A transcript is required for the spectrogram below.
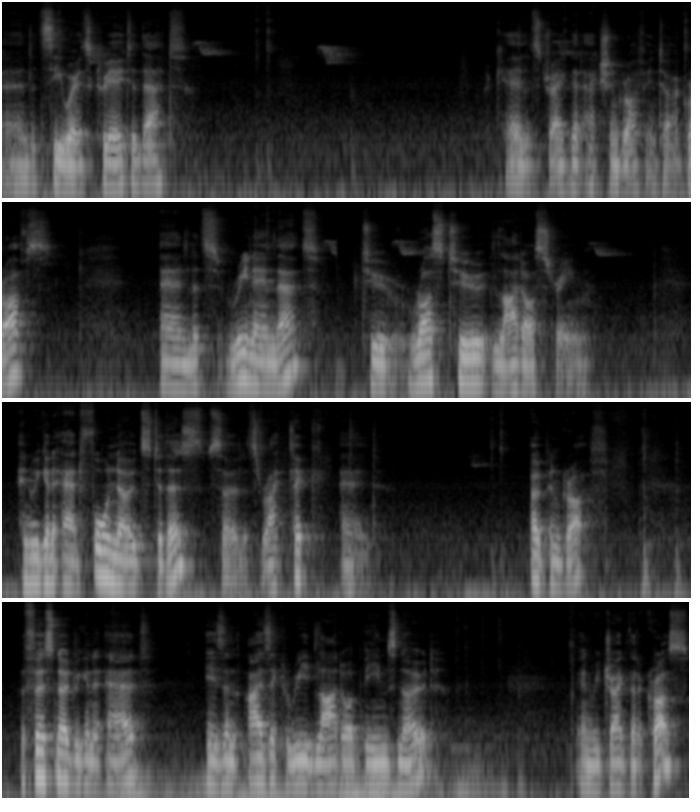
And let's see where it's created that. Okay, let's drag that action graph into our graphs. And let's rename that to ROS2 LiDAR stream. And we're going to add four nodes to this. So let's right click and open graph. The first node we're going to add is an Isaac Read LiDAR beams node. And we drag that across.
